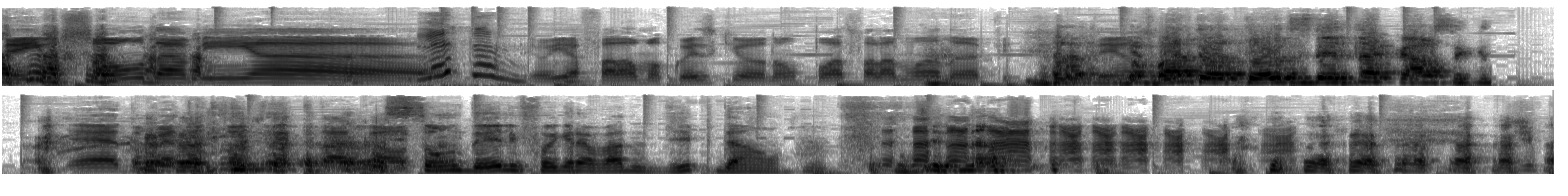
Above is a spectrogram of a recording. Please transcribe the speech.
tem o som da minha. Eu ia falar uma coisa que eu não posso falar no OneUp. Bateu todos dentro da calça. aqui. É, do Battletoads dentro da O calça. som dele foi gravado deep down. tipo,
